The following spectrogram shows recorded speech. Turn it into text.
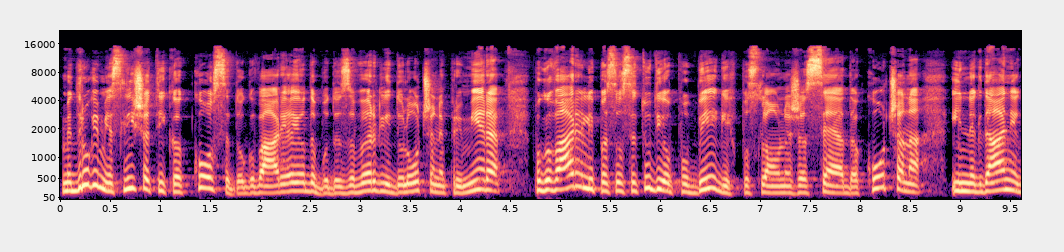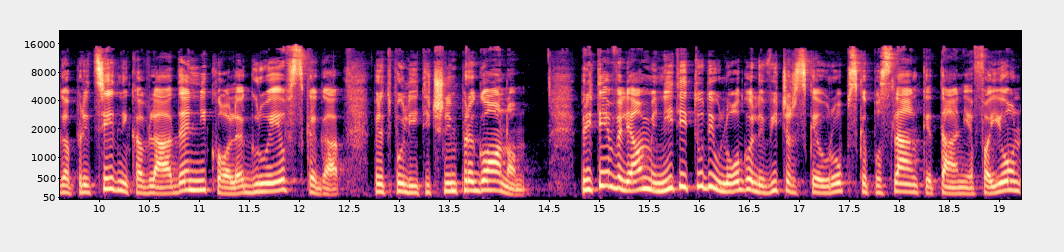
Med drugim je slišati, kako se dogovarjajo, da bodo zavrgli določitev določene primere, pogovarjali pa so se tudi o pobegih poslovneža Sejada Kočana in nekdanjega predsednika vlade Nikole Grujevskega pred političnim pregonom. Pri tem velja omeniti tudi vlogo levičarske evropske poslanke Tanje Fajon,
